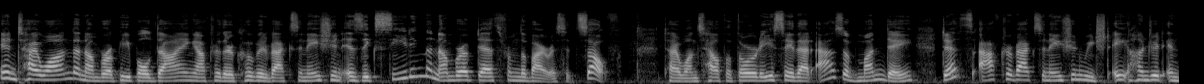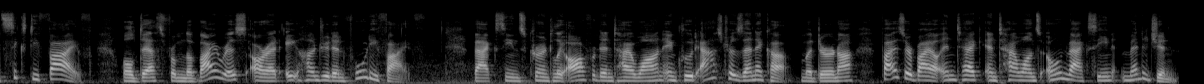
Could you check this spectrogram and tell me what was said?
In Taiwan, the number of people dying after their COVID vaccination is exceeding the number of deaths from the virus itself. Taiwan's health authorities say that as of Monday, deaths after vaccination reached 865, while deaths from the virus are at 845. Vaccines currently offered in Taiwan include AstraZeneca, Moderna, Pfizer BioNTech, and Taiwan's own vaccine, Medigen.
